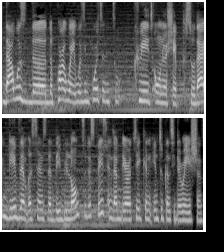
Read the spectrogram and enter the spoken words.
that was the, the part where it was important to create ownership. So that gave them a sense that they belong to the space and that they are taken into consideration.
